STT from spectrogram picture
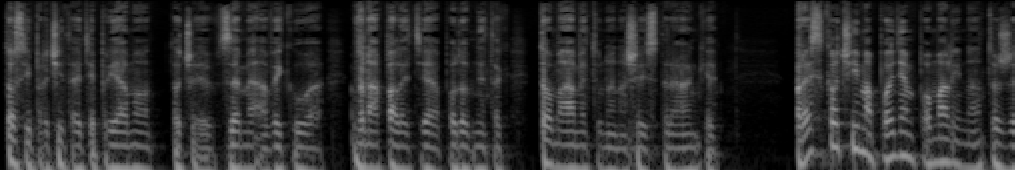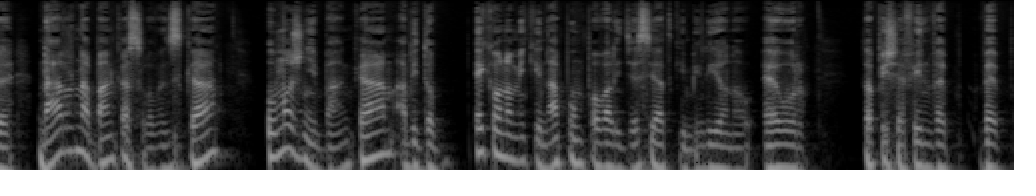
to si prečítajte priamo, to, čo je v Zeme a veku a v Napalete a podobne, tak to máme tu na našej stránke. Preskočím a pôjdem pomaly na to, že Národná banka Slovenska umožní bankám, aby do ekonomiky napumpovali desiatky miliónov eur. To píše Finweb web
